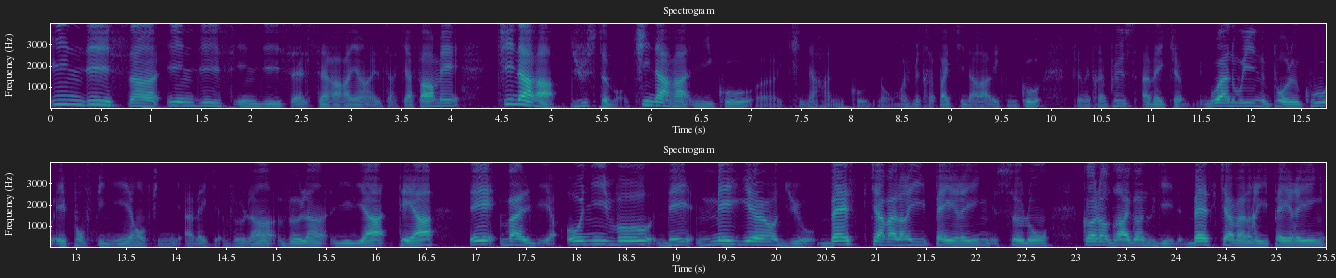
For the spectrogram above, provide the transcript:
Indis, hein. Indis, Indis, elle sert à rien, elle sert qu'à farmer. Kinara, justement. Kinara Nico. Euh, Kinara Nico. Non, moi je ne mettrais pas Kinara avec Nico. Je le mettrais plus avec Guanwin pour le coup. Et pour finir, on finit avec Velin. Velin, Lilia, Théa et Valdir. Au niveau des meilleurs duos. Best Cavalry Pairing selon Call of Dragons Guide. Best Cavalry Pairing.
